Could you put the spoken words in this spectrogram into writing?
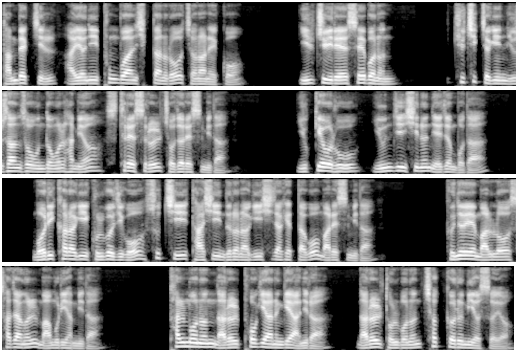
단백질, 아연이 풍부한 식단으로 전환했고 일주일에 세 번은 규칙적인 유산소 운동을 하며 스트레스를 조절했습니다. 6개월 후 윤진 씨는 예전보다 머리카락이 굵어지고 숱이 다시 늘어나기 시작했다고 말했습니다. 그녀의 말로 사장을 마무리합니다. 탈모는 나를 포기하는 게 아니라 나를 돌보는 첫 걸음이었어요.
